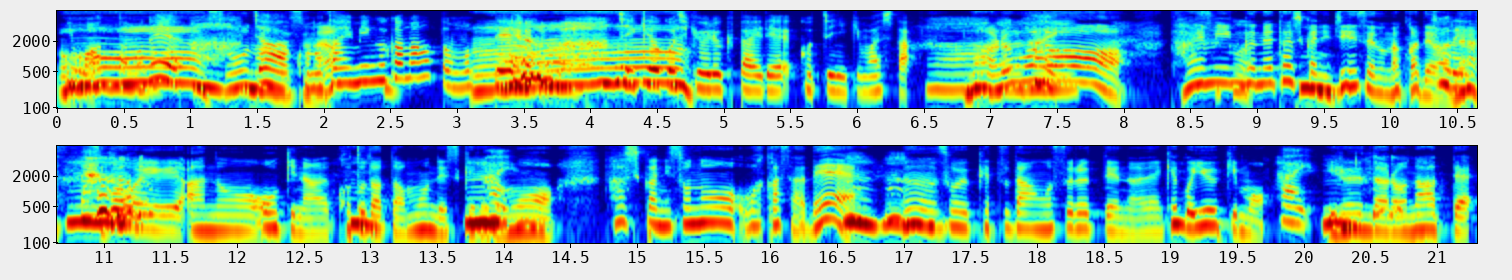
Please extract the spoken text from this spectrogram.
にもあったので、のじゃあこのタイミングかなと思って、うん。地域おこし協力隊でこっちに来ました。なるほど。はタイミングね、確かに人生の中ではね、そうす。ごい、あの、大きなことだとは思うんですけれども、確かにその若さで、うん、そういう決断をするっていうのはね、結構勇気もはい。いるんだろうなって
